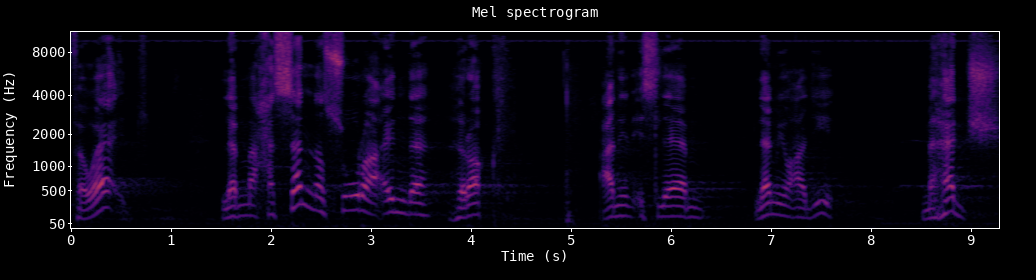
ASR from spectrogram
فوائد. لما حسنا الصورة عند هرقل عن الإسلام لم يعاديه ما هجش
